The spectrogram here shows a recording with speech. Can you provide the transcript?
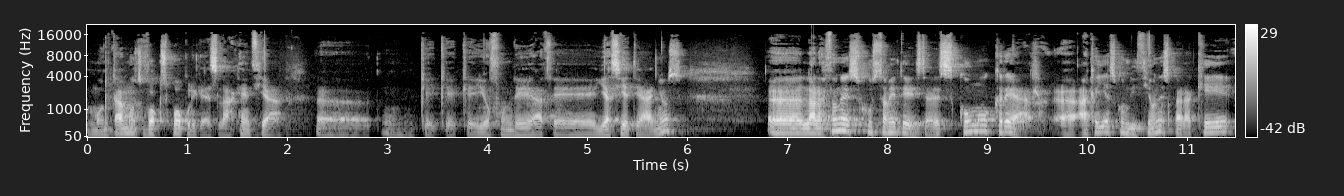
montamos Vox Populi, que es la agencia eh, que, que, que, yo fundé hace ya siete años, eh, la razón es justamente esta, es cómo crear eh, aquellas condiciones para que eh,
